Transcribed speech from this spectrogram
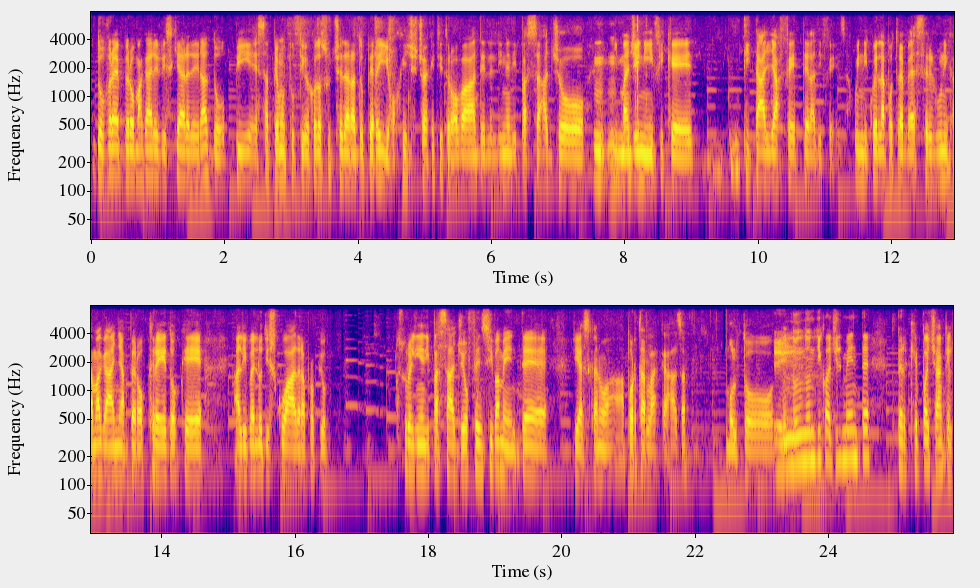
Dovrebbero magari rischiare dei raddoppi e sappiamo tutti che cosa succede a raddoppiare Jokic, cioè che ti trova delle linee di passaggio Mm-mm. immaginifiche, ti taglia a fette la difesa. Quindi quella potrebbe essere l'unica magagna, però credo che a livello di squadra, proprio sulle linee di passaggio offensivamente, riescano a portarla a casa. Molto, e... non, non, dico agilmente, perché poi c'è anche il,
